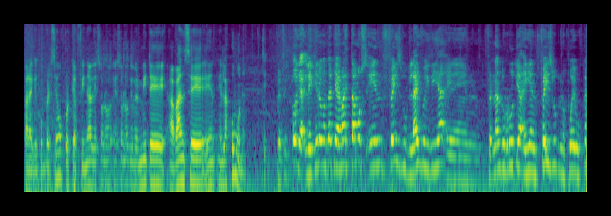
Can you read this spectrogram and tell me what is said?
para que conversemos, porque al final eso, eso es lo que permite avance en, en las comunas. Perfecto. Oiga, le quiero contar que además estamos en Facebook Live hoy día. Fernando Urrutia, ahí en Facebook nos puede buscar.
